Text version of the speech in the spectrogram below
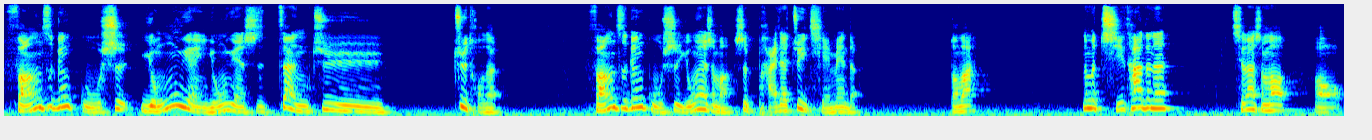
房子跟股市永远永远是占据巨头的，房子跟股市永远什么是排在最前面的，懂吗？那么其他的呢？其他什么哦，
